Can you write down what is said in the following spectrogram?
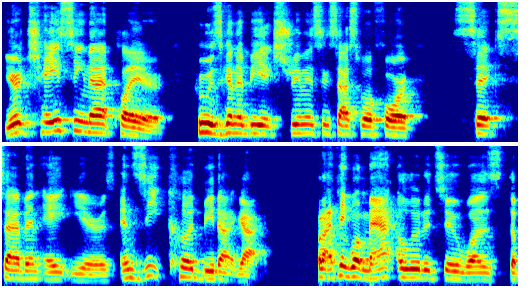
You're chasing that player who is going to be extremely successful for six, seven, eight years. And Zeke could be that guy. But I think what Matt alluded to was the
